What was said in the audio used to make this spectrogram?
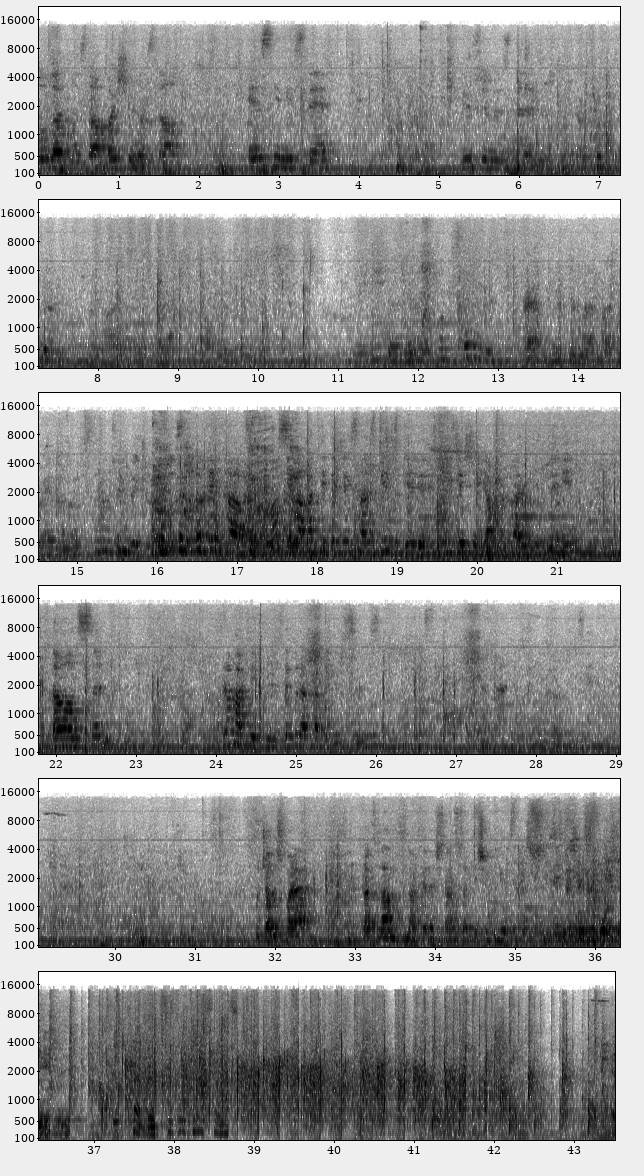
kollarımızda, başımızda, ensemizde, yüzümüzde. Bakmak istemiyorum. Ne? Bütün nasıl rahat edecekseniz bir e, iyice şey yapın, hareketlenin, dağılsın. Rahat ettiğinizde bırakabilirsiniz. Bu çalışmaya katılan bütün arkadaşlarımıza teşekkür ediyoruz. Siz oturursanız.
